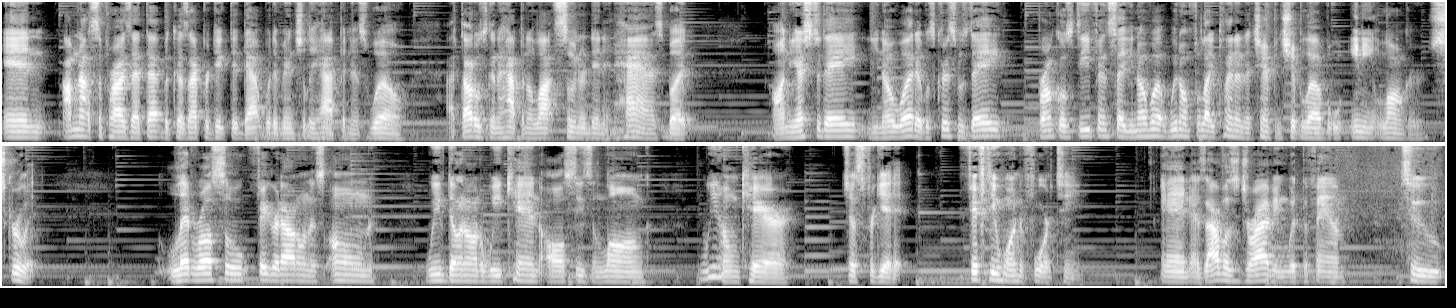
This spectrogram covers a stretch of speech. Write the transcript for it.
and I'm not surprised at that because I predicted that would eventually happen as well. I thought it was going to happen a lot sooner than it has, but on yesterday, you know what? It was Christmas Day. Broncos defense said, you know what? We don't feel like playing at a championship level any longer. Screw it. Let Russell figure it out on his own. We've done all the weekend, all season long. We don't care. Just forget it. 51 to 14. And as I was driving with the fam to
